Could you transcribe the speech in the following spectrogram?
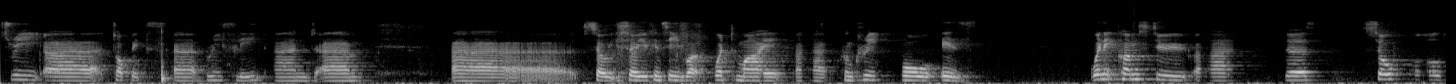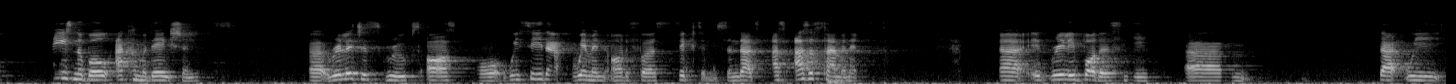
three uh, topics uh, briefly, and um, uh, so, so you can see what, what my uh, concrete goal is. When it comes to uh, the so-called reasonable accommodations religious groups ask for, we see that women are the first victims, and that's as, as a feminist, it really bothers me um, that we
